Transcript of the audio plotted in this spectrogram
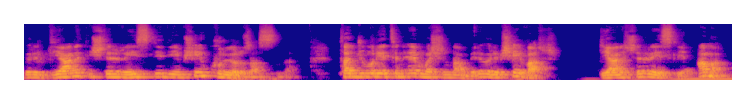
böyle Diyanet İşleri Reisliği diye bir şey kuruyoruz aslında. Ta Cumhuriyet'in en başından beri öyle bir şey var. Diyanet İşleri Reisliği ama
